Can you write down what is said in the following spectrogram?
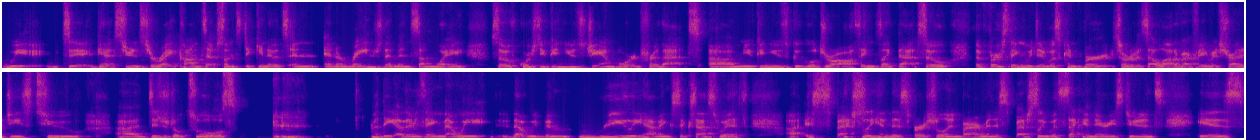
we to get students to write concepts on sticky notes and, and arrange them in some way. So, of course, you can use Jamboard for that. Um, you can use Google Draw, things like that. So, the first thing we did was convert sort of a lot of our favorite strategies to uh, digital tools. But the other thing that we that we've been really having success with, uh, especially in this virtual environment, especially with secondary students, is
